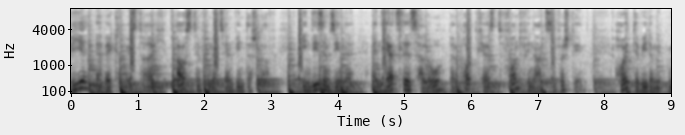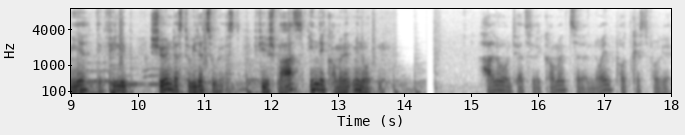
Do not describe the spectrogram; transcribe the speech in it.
Wir erwecken Österreich aus dem finanziellen Winterschlaf. In diesem Sinne ein herzliches Hallo beim Podcast von Finanzen verstehen. Heute wieder mit mir, dem Philipp. Schön, dass du wieder zuhörst. Viel Spaß in den kommenden Minuten. Hallo und herzlich willkommen zu einer neuen Podcast-Folge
